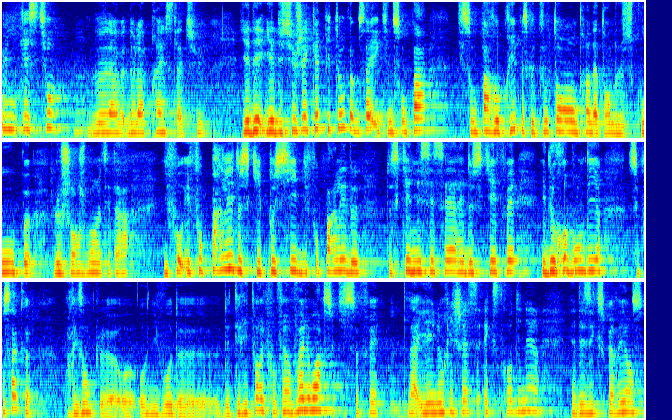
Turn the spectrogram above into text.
une question de la presse là-dessus. Il, il, y a des sujets capitaux comme ça et qui ne sont pas, qui sont pas repris parce que tout le temps en train d'attendre le scoop, le changement, etc. Il faut, il faut parler de ce qui est possible, il faut parler de, de, ce qui est nécessaire et de ce qui est fait et de rebondir. C'est pour ça que, par exemple, au, niveau de, des territoires, il faut faire valoir ce qui se fait. Là, il y a une richesse extraordinaire, il y a des expériences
